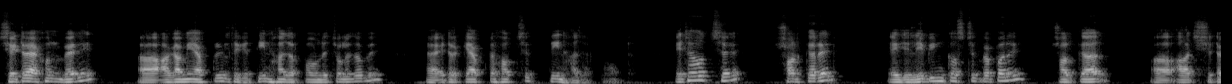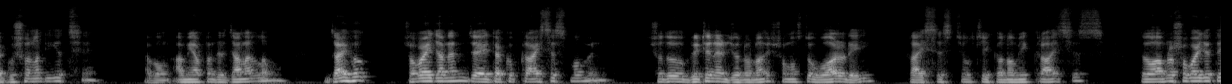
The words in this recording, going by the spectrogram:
সেটা এখন বেড়ে আগামী এপ্রিল থেকে তিন হাজার পাউন্ডে চলে যাবে। এটার ক্যাপটা হচ্ছে তিন হাজার পাউন্ড এটা হচ্ছে সরকারের এই যে লিভিং কস্টের ব্যাপারে, সরকার আজ সেটা ঘোষণা দিয়েছে এবং আমি আপনাদের জানালাম। যাই হোক, সবাই জানেন যে এটা খুব ক্রাইসিস মোমেন্ট শুধু ব্রিটেনের জন্য নয়, সমস্ত ওয়ার্ল্ডেই ক্রাইসিস চলছে ইকোনমিক ক্রাইসিস তো আমরা সবাই যাতে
